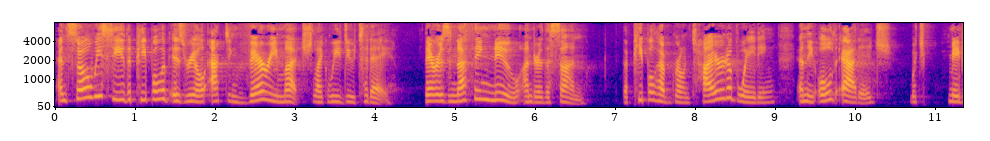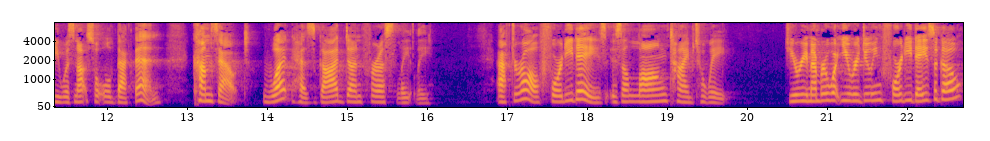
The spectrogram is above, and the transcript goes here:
And so we see the people of Israel acting very much like we do today. There is nothing new under the sun. The people have grown tired of waiting, and the old adage, which maybe was not so old back then, comes out. What has God done for us lately? After all, 40 days is a long time to wait. Do you remember what you were doing 40 days ago?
